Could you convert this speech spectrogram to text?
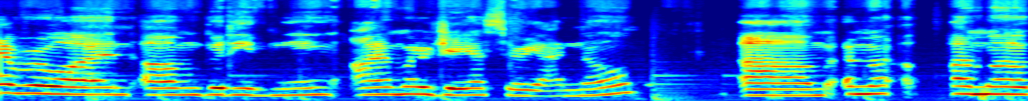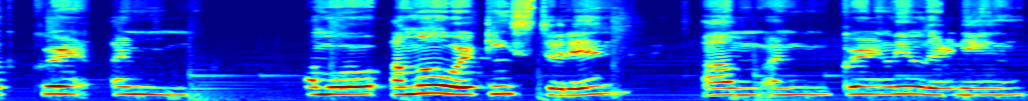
everyone. Um, good evening. I'm Arjaya Soriano. Um, I'm a, I'm a current I'm I'm a, I'm a working student. Um, I'm currently learning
